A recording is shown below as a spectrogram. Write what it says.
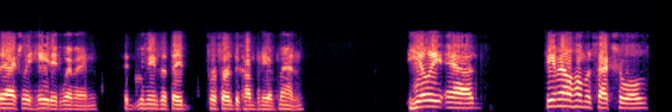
they actually hated women. It means that they preferred the company of men. Healey adds, female homosexuals,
